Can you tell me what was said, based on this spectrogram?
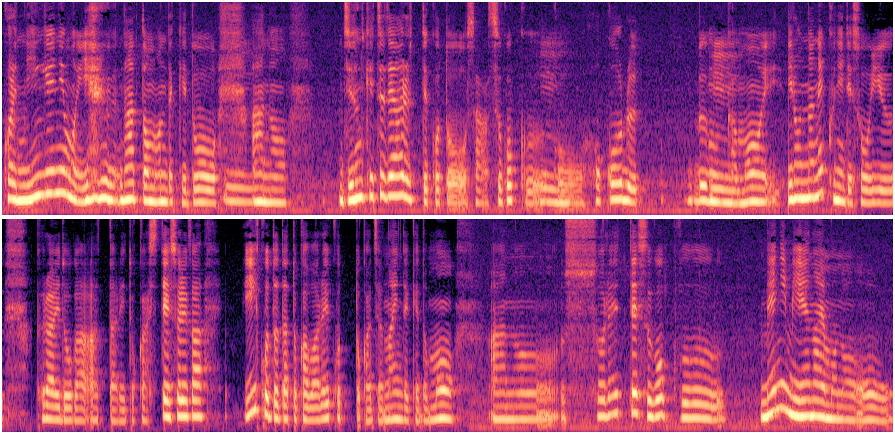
これ人間にも言えるなと思うんだけど、うん。あの純潔であるってことをさすごくうん。こう誇る文化もいろんなね国でそういうプライドがあったりとかしてそれがいいことだとか悪いこととかじゃないんだけどもあのそれってすごく目に見えないものを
